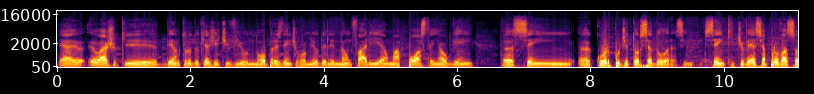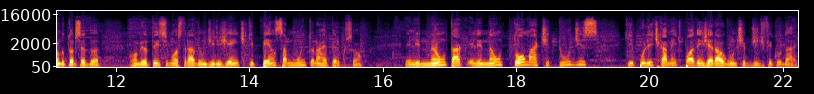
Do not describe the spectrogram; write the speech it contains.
É, eu, eu acho que dentro do que a gente viu no presidente Romildo, ele não faria uma aposta em alguém ah, sem ah, corpo de torcedor, assim, sem que tivesse aprovação do torcedor. Romildo tem se mostrado um dirigente que pensa muito na repercussão. Ele não, tá, ele não toma atitudes que politicamente podem gerar algum tipo de dificuldade.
